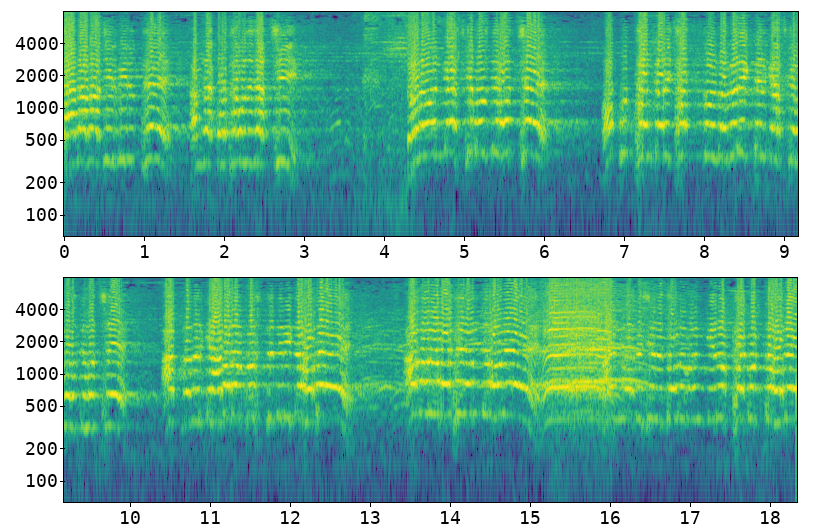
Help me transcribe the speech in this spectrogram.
চাঁদাবাজির বিরুদ্ধে আমরা কথা বলে যাচ্ছি। জনগণকে আজকে বলতে হচ্ছে, অভ্যুত্থানকারী ছাত্র নাগরিকদেরকে আজকে বলতে হচ্ছে আপনাদেরকে আবারও প্রস্তুতি নিতে হবে। আবারও মাঠে নামতে হবে। বাংলাদেশের জনগণকে রক্ষা করতে হবে।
